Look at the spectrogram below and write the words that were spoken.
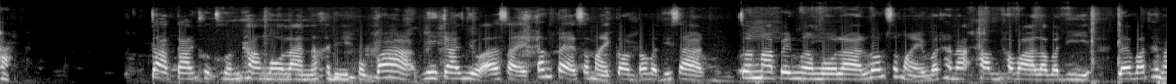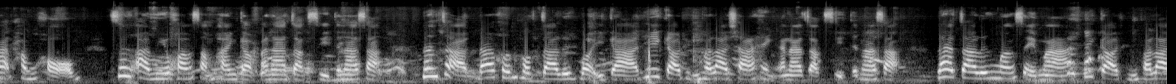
ค่ะ จากการขุดค้นทางโบราณคดีพบว่ามีการอยู่อาศัยตั้งแต่สมัยก่อนประวัติศาสตร์ จนมาเป็นเมืองโบราณร่วมสมัยวัฒนธรรมทวารวดี และวัฒนธรรมขอม ซึ่งอาจมีความสัมพันธ์กับอาณาจักรศรีจนาศักดิ์เนื่องจากได้ค้นพบจารึกบ่ออีกาที่กล่าวถึงพระราชาแห่งอาณาจักรศรีจนาศักดิ์และจารึกเมืองเสมาที่กล่าวถึงพระรา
